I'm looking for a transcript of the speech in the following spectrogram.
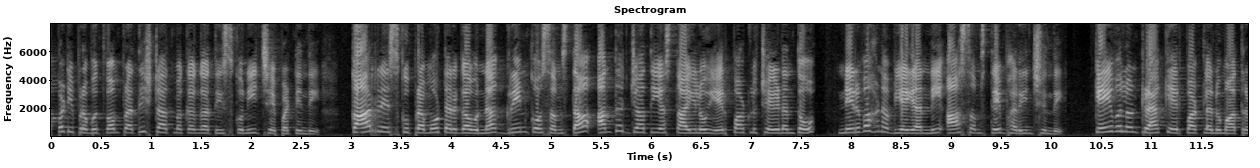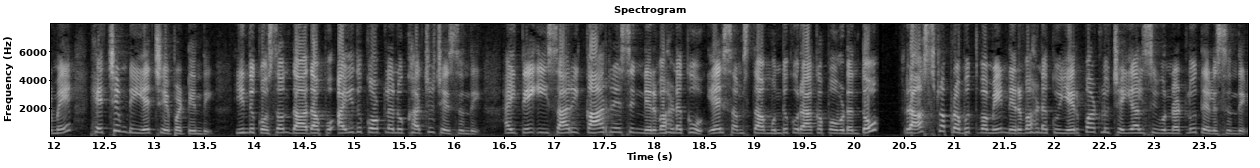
అప్పటి ప్రభుత్వం ప్రతిష్టాత్మకంగా తీసుకుని చేపట్టింది. కార్ రేస్కు ప్రమోటర్గా ఉన్న గ్రీన్కో సంస్థ అంతర్జాతీయ స్థాయిలో ఏర్పాట్లు చేయడంతో నిర్వహణ వ్యయాన్ని ఆ సంస్థే భరించింది. కేవలం ట్రాక్ ఏర్పాట్లను మాత్రమే హెచ్ఎండిఏ చేపట్టింది. ఇందుకోసం దాదాపు ఐదు కోట్లను ఖర్చు చేసింది. అయితే ఈసారి కార్ రేసింగ్ నిర్వహణకు ఏ సంస్థ ముందుకు రాకపోవడంతో రాష్ట్ర ప్రభుత్వమే నిర్వహణకు ఏర్పాట్లు చేయాల్సి ఉన్నట్లు తెలిసింది.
